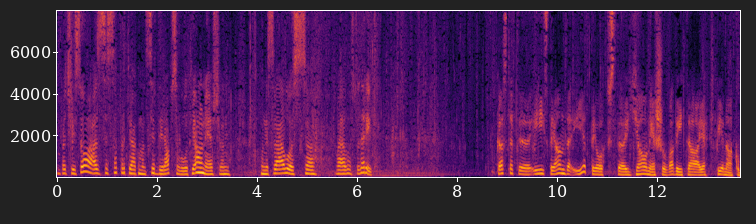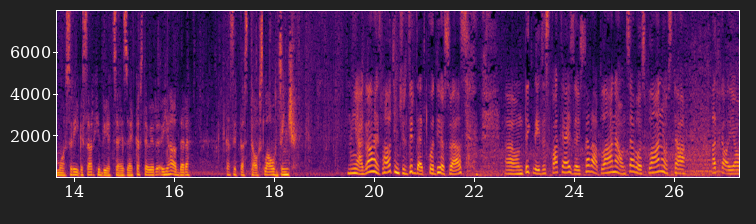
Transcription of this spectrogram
Un pēc šīs oāzes es sapratu, jā, ka man sirdī ir absolūti jaunieši, un, un es vēlos, uh, vēlos to darīt. Kas tad eh, īsti Anda ietilpst eh, jauniešu vadītāja pienākumos Rīgas arhidiecēzē? Kas tev ir jādara? Kas ir tas tavs lauciņš? Nu jā, galvenais lauciņš ir dzirdēt, ko Dievs vēlas. un tik līdz es pati aizēju savā plānā un savos plānos, tā atkal jau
